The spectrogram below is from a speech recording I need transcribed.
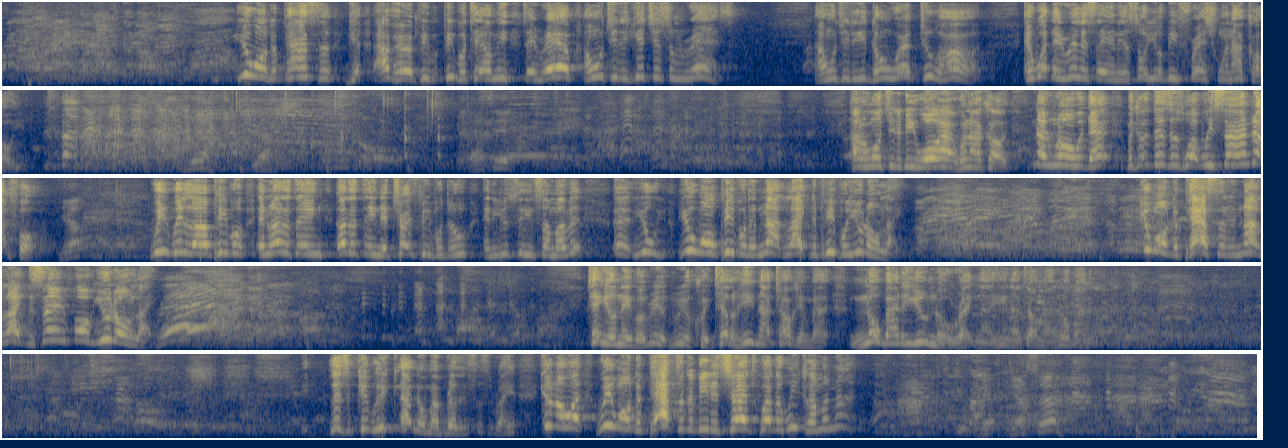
You want the pastor? Get, I've heard people people tell me, say, Rev, I want you to get you some rest. I want you to get, don't work too hard. And what they're really saying is, so you'll be fresh when I call you. Yeah, yeah. That's it. I don't want you to be wore out when I call you. Nothing wrong with that because this is what we signed up for. Yep. We, we love people. And another thing, other thing that church people do, and you've seen some of it, uh, you, you want people to not like the people you don't like. You want the pastor to not like the same folk you don't like. Tell your neighbor real, real quick. Tell him he's not talking about nobody you know right now. He's not talking about nobody. Listen, we, I know my brother and sister right here. You know what? We want the pastor to be the church whether we come or not. Right. Yes, sir.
